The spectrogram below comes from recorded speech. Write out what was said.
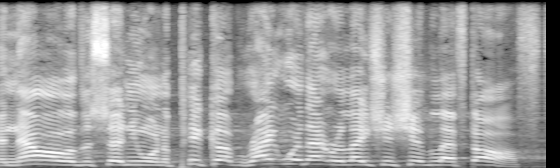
and now all of a sudden you want to pick up right where that relationship left off.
